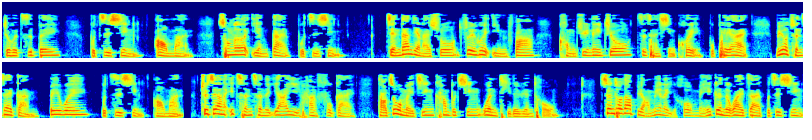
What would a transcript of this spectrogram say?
就会自卑、不自信。傲慢，从而掩盖不自信。简单点来说，最会引发恐惧、内疚、自惭形秽、不配爱、没有存在感、卑微、不自信、傲慢，就这样一层层的压抑和覆盖，导致我们已经看不清问题的源头。渗透到表面了以后，每一个人的外在不自信、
